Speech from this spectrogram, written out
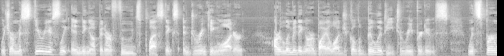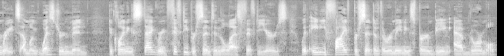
which are mysteriously ending up in our foods, plastics, and drinking water, are limiting our biological ability to reproduce, with sperm rates among Western men declining a staggering 50% in the last 50 years, with 85% of the remaining sperm being abnormal.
